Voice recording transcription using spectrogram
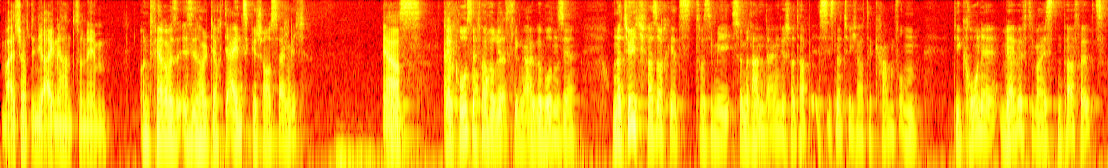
Meisterschaft in die eigene Hand zu nehmen. Und fairerweise ist es halt auch die einzige Chance eigentlich. Ja. der große Favorit gegen Algo Bodensee. Und natürlich, was auch jetzt, was ich mir so am Rande angeschaut habe, es ist natürlich auch der Kampf um die Krone, wer wirft die meisten Perfects.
